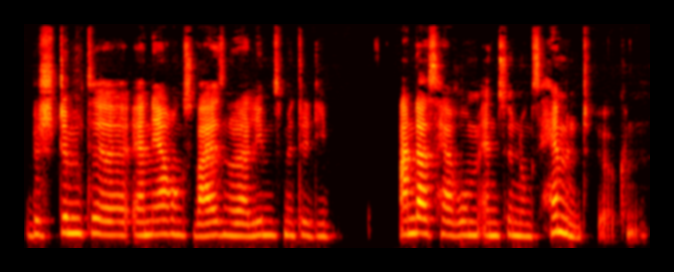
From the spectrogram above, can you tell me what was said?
bestimmte Ernährungsweisen oder Lebensmittel, die andersherum entzündungshemmend wirken?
